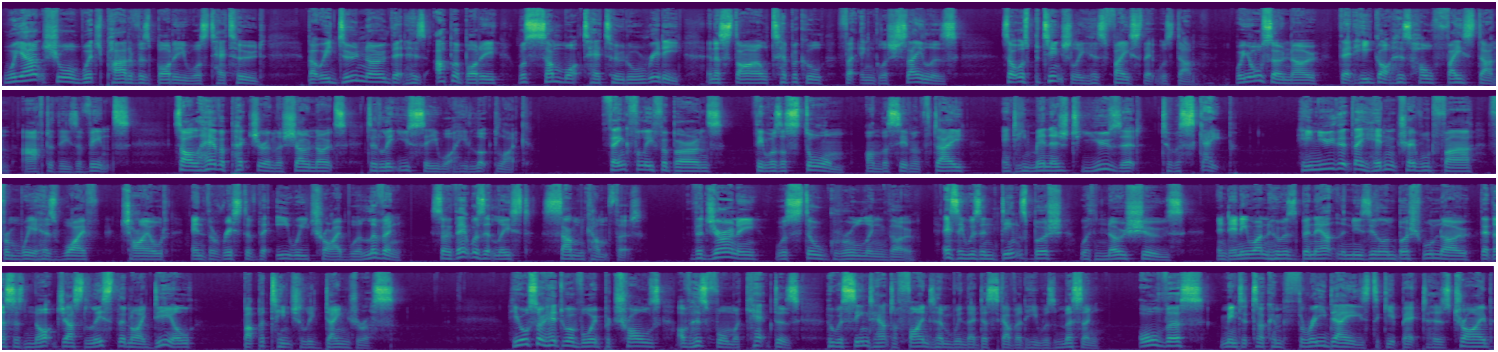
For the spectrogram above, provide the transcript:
We aren't sure which part of his body was tattooed, but we do know that his upper body was somewhat tattooed already in a style typical for English sailors, so it was potentially his face that was done. We also know that he got his whole face done after these events, so I'll have a picture in the show notes to let you see what he looked like. Thankfully for Burns, there was a storm on the seventh day, and he managed to use it to escape. He knew that they hadn't travelled far from where his wife, child, and the rest of the Iwi tribe were living, so that was at least some comfort. The journey was still grueling though, as he was in dense bush with no shoes, and anyone who has been out in the New Zealand bush will know that this is not just less than ideal, but potentially dangerous. He also had to avoid patrols of his former captors, who were sent out to find him when they discovered he was missing. All this meant it took him three days to get back to his tribe,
